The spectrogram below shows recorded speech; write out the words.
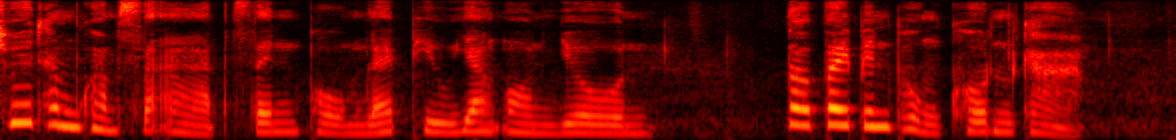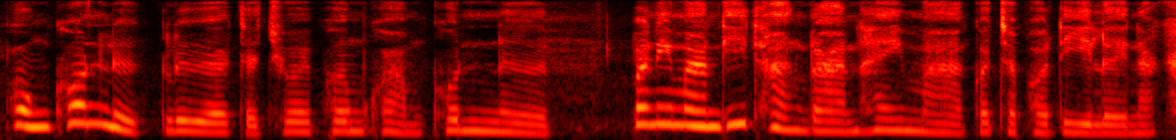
ช่วยทำความสะอาดเส้นผมและผิวอย่างอ่อนโยน ต่อไปเป็นผงข้นค่ะ ผงข้นหรือเกลือจะช่วยเพิ่มความข้นหนืด ปริมาณที่ทางร้านให้มาก็จะพอดีเลยนะค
